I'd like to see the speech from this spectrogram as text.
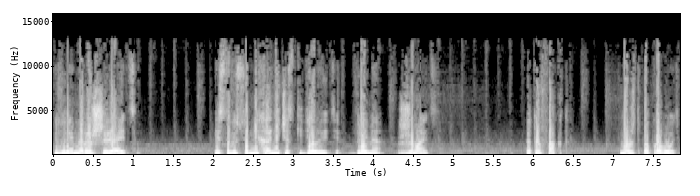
и время расширяется. Если вы все механически делаете, время сжимается. Это факт. Можете попробовать.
